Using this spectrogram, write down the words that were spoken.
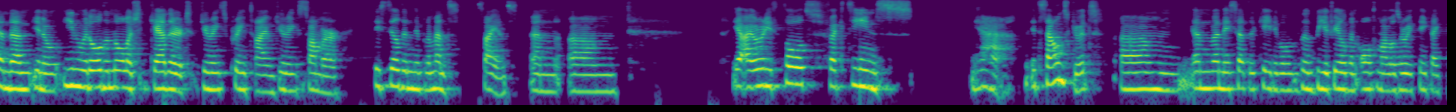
and then you know even with all the knowledge gathered during springtime during summer they still didn't implement science and um, yeah i already thought vaccines yeah it sounds good. Um, and when they said okay they will, will be available in autumn i was already thinking like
